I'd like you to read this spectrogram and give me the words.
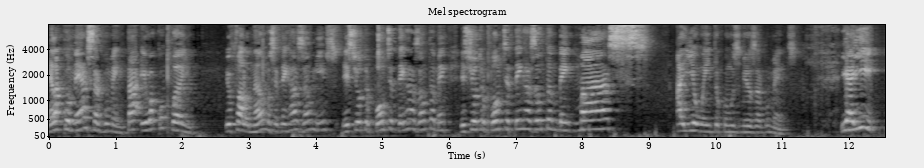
ela começa a argumentar, eu acompanho. Eu falo, não, você tem razão nisso. Esse outro ponto você tem razão também. Esse outro ponto você tem razão também. Mas aí eu entro com os meus argumentos. E aí,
